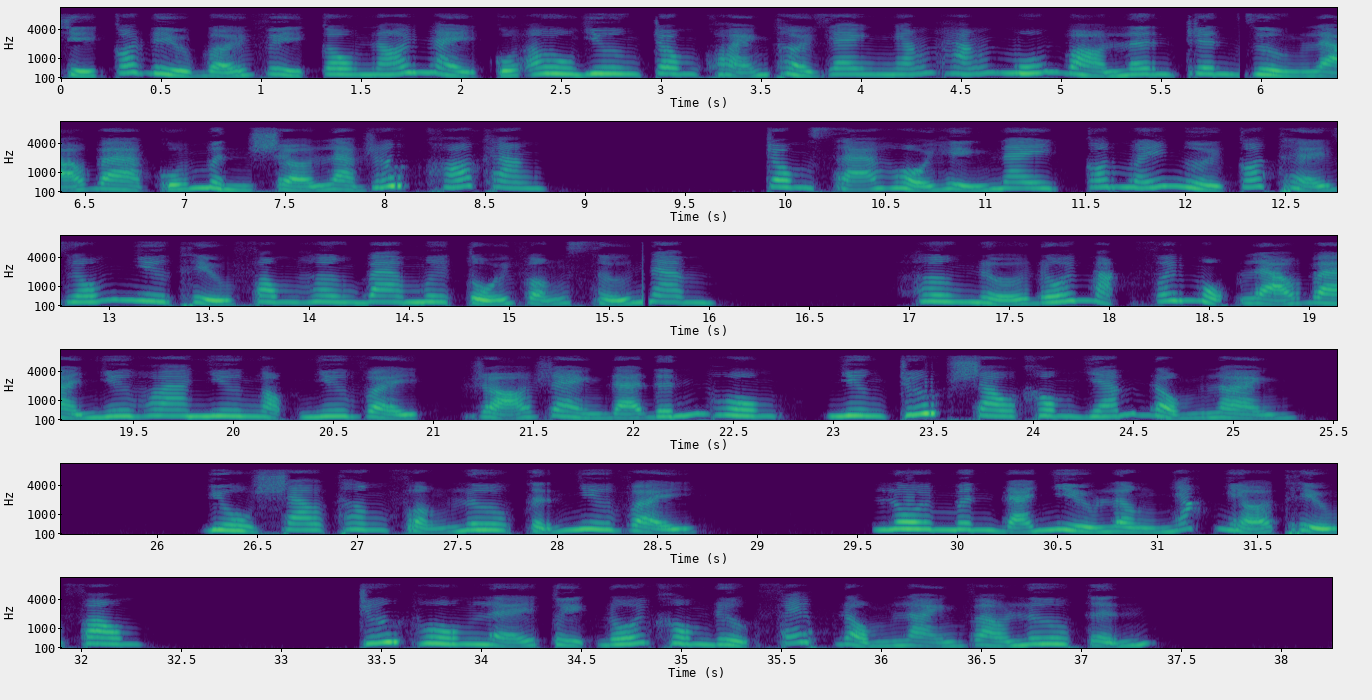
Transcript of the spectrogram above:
Chỉ có điều bởi vì câu nói này của Âu Dương trong khoảng thời gian ngắn hắn muốn bò lên trên giường lão bà của mình sợ là rất khó khăn. Trong xã hội hiện nay, có mấy người có thể giống như Thiệu Phong hơn 30 tuổi vẫn xử nam. Hơn nữa đối mặt với một lão bà như hoa như ngọc như vậy, rõ ràng đã đính hôn, nhưng trước sau không dám động loạn. Dù sao thân phận lưu tỉnh như vậy. Lôi Minh đã nhiều lần nhắc nhở Thiệu Phong. Trước hôn lễ tuyệt đối không được phép động loạn vào lưu tỉnh.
